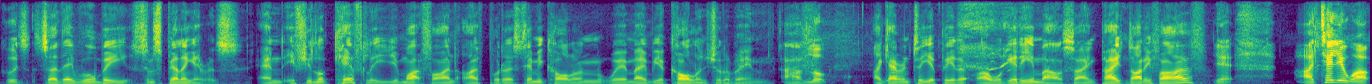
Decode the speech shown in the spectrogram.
Good. So there will be some spelling errors And if you look carefully, you might find I've put a semicolon where maybe a colon should have been. Oh, look, I guarantee you, Peter, I will get emails saying page 95. yeah. I tell you what,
